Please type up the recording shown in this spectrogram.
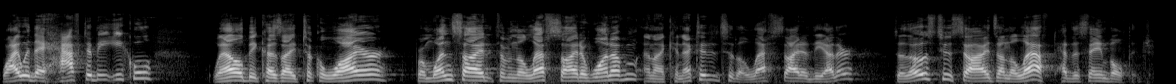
Why would they have to be equal? Well, because I took a wire from one side, from the left side of one of them, and I connected it to the left side of the other. So those two sides on the left have the same voltage.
